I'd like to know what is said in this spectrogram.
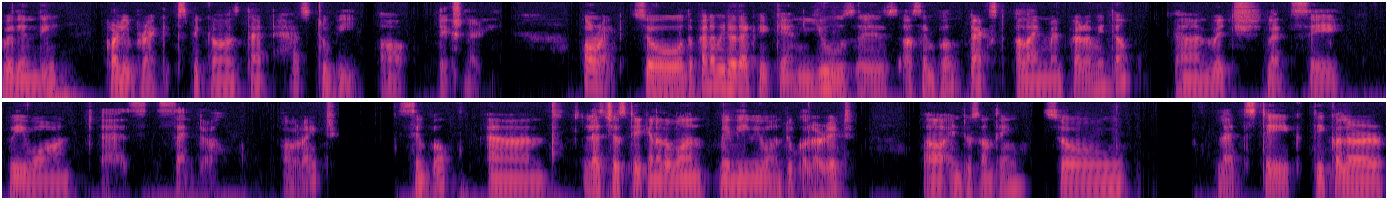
within the curly brackets because that has to be a dictionary. Alright so the parameter that we can use is a simple text alignment parameter and which let's say we want as center. All right? Simple. And let's just take another one. Maybe we want to color it uh, into something. So let's take the color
